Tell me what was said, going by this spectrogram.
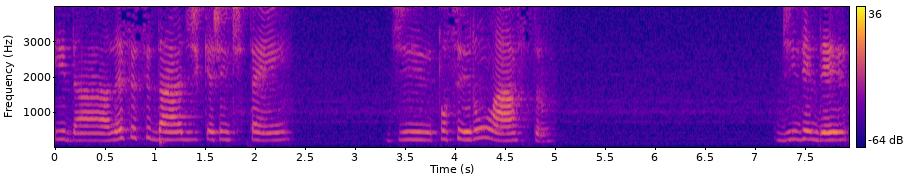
e da necessidade que a gente tem de possuir um lastro, de entender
